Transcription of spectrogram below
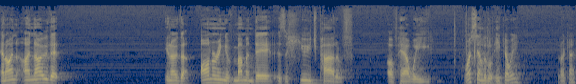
And I, I know that, you know, the honouring of mum and dad is a huge part of, of how we. Do I sound a little echoey? Is that okay?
